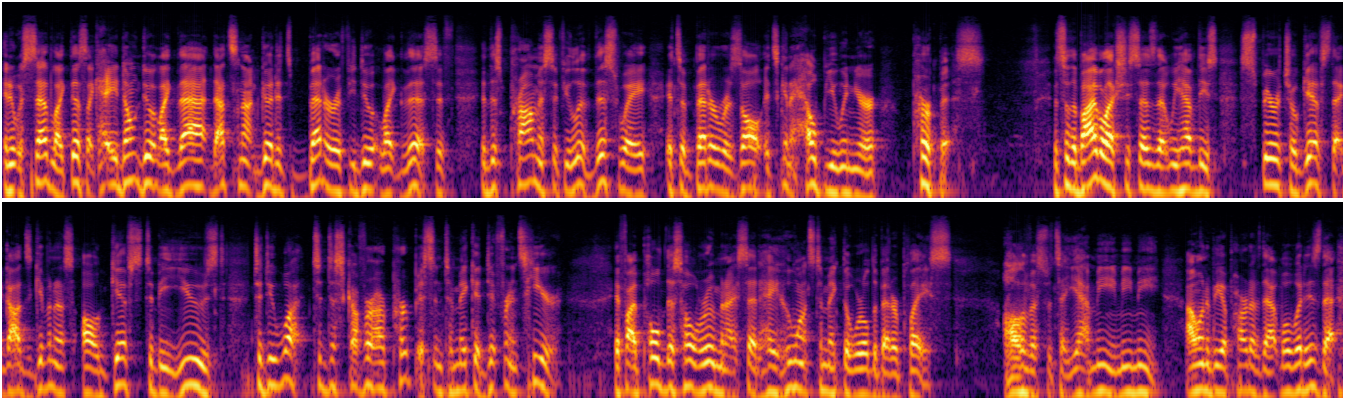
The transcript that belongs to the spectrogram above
And it was said like this, like, hey, don't do it like that. That's not good. It's better if you do it like this. If, if this promise, if you live this way, it's a better result. It's going to help you in your purpose. And so the Bible actually says that we have these spiritual gifts, that God's given us all gifts to be used to do what? To discover our purpose and to make a difference here if I pulled this whole room and I said, hey, who wants to make the world a better place? All of us would say, yeah, me, me, me. I want to be a part of that. Well, what is that?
